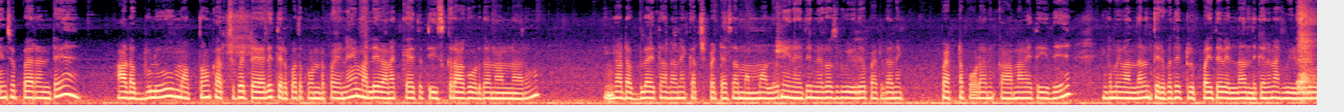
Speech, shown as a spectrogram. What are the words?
ఏం చెప్పారంటే ఆ డబ్బులు మొత్తం ఖర్చు పెట్టేయాలి తిరుపతి కొండపైనే మళ్ళీ వెనక్కి అయితే తీసుకురాకూడదని అన్నారు. ఇంకా డబ్బులు అయితే అలానే ఖర్చు పెట్టేశారు మా అమ్మలు నేనైతే ఇన్ని రోజులు వీడియో పెట్టడానికి పెట్టపోవడానికి కారణం అయితే ఇదే. ఇంకా మేమందరం తిరుపతి ట్రిప్ అయితే వెళ్ళాం. అందుకని నాకు వీడియోలు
